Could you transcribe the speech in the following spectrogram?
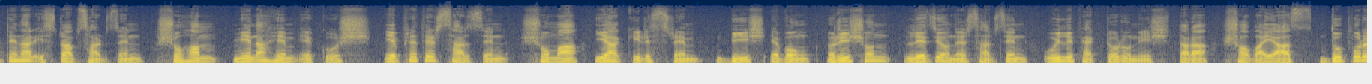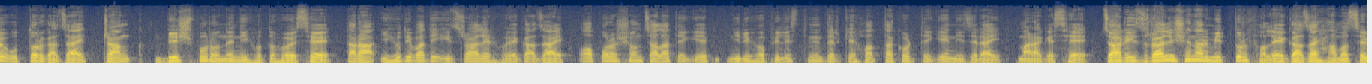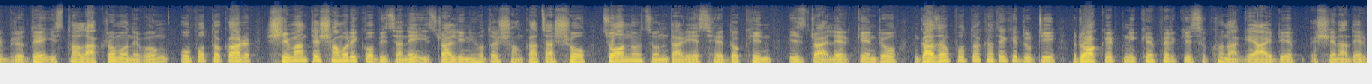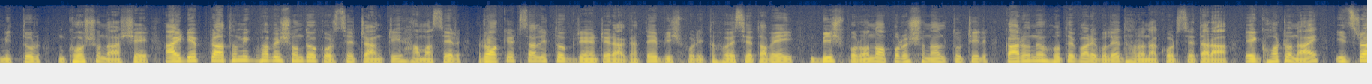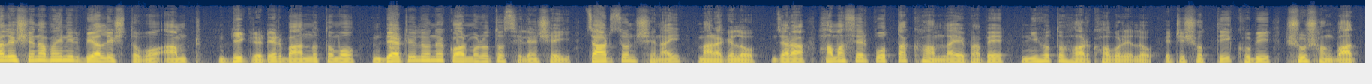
ইয়ারদেনার স্টাফ সার্জেন সোহাম মেনাহেম একুশ এফ্রেতের সার্জেন্ট সোমা ইয়াকির শ্রেম বিশ এবং রিশন লেজিয়নের সার্জেন্ট উইলি ফ্যাক্টর উনিশ। তারা সবাই আজ দুপুরে উত্তর গাজায় ট্রাঙ্ক বিস্ফোরণে নিহত হয়েছে। তারা ইহুদিবাদী ইসরায়েলের হয়ে গাজায় অপারেশন চালাতে গিয়ে নিরীহ ফিলিস্তিনিদেরকে হত্যা করতে গিয়ে নিজেরাই মারা গেছে। চার ইসরায়েলি সেনার মৃত্যুর ফলে গাজায় হামাসের বিরুদ্ধে স্থল আক্রমণ এবং উপত্যকার সীমান্তে সামরিক অভিযানে ইসরায়েলি নিহতের সংখ্যা চারশো চুয়ান্ন জন দাঁড়িয়েছে। দক্ষিণ ইসরায়েলের কেন্দ্র গাজা উপত্যকা থেকে দুটি রকেট নিক্ষেপের কিছুক্ষণ আগে আইডিএফ সেনাদের মৃত্যুর ঘোষণা আসে। আইডিএফ প্রাথমিকভাবে সন্দেহ করছে ট্রাঙ্কটি হামাসের রকেট চালিত গ্রেনেডের আঘাতে বিস্ফোরিত হয়েছে, তবে এই বিস্ফোরণ অপারেশনাল ত্রুটির কারণেও হতে পারে বলে ধারণা করছে তারা। এই ঘটনায় ইসরায়েলের সেনাবাহিনীর বিয়াল্লিশতম আর্মড ব্রিগেডের বাহান্নতম ব্যাটালিয়নে কর্মরত ছিলেন সেই চারজন সেনাই মারা গেল, যারা হামাসের প্রত্যক্ষ হামলায় এভাবে নিহত হওয়ার খবর এলো। এটি সত্যি খুবই সুসংবাদ।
